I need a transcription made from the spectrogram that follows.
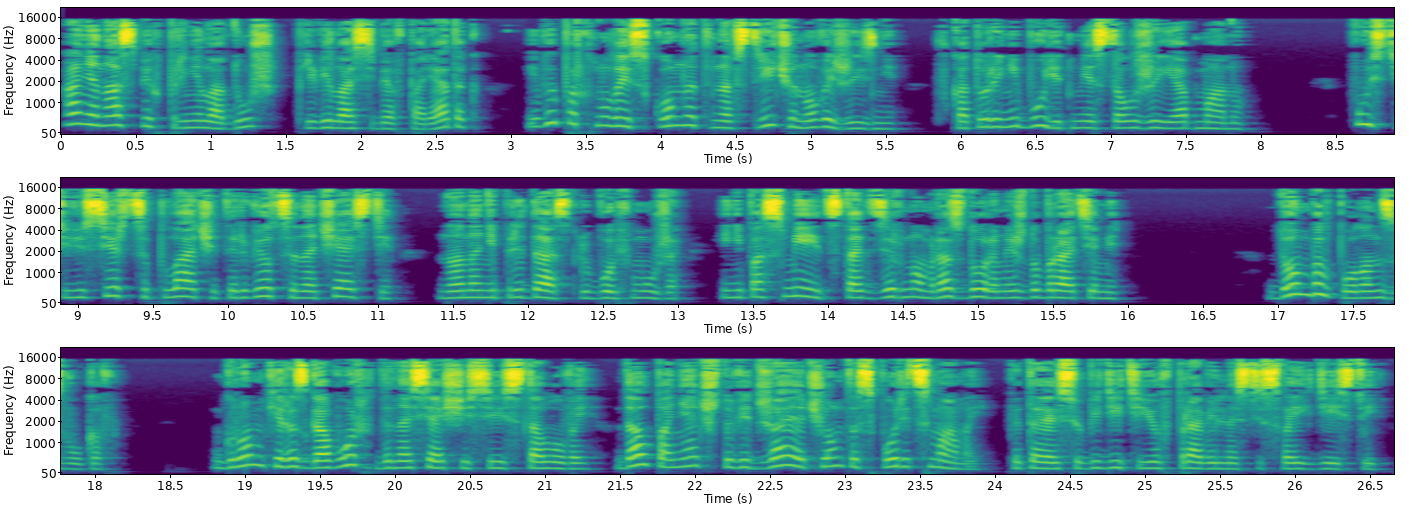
Аня наспех приняла душ, привела себя в порядок и выпорхнула из комнаты навстречу новой жизни, в которой не будет места лжи и обману. Пусть ее сердце плачет и рвется на части, но она не предаст любовь мужа и не посмеет стать зерном раздора между братьями. Дом был полон звуков. Громкий разговор, доносящийся из столовой, дал понять, что Виджай о чем-то спорит с мамой, пытаясь убедить ее в правильности своих действий.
